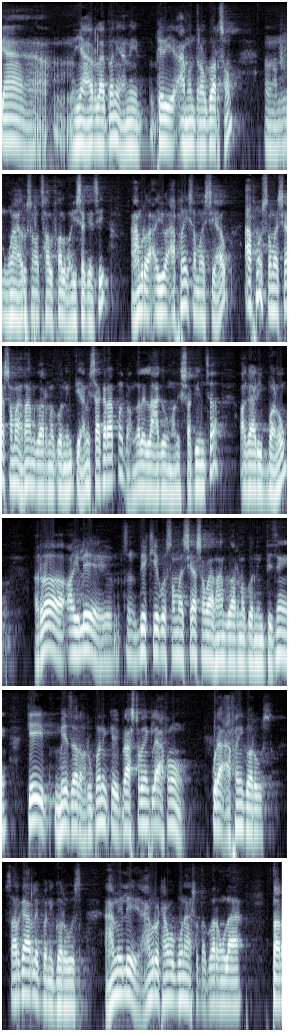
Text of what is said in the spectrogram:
त्यहाँ यहाँहरूलाई पनि हामी फेरि आमन्त्रण गर्छौँ। उहाँहरूसँग छलफल भइसकेपछि हाम्रो यो आफ्नै समस्या हो। आफ्नो समस्या समाधान गर्नको निम्ति हामी सकारात्मक ढङ्गले लाग्यौँ भने सकिन्छ। अगाडि बढौँ। र अहिले देखिएको समस्या समाधान गर्नको निम्ति चाहिँ केही मेजरहरू पनि केही राष्ट्र ब्याङ्कले आफ्नो कुरा आफै गरोस्। सरकारले पनि गरोस्। हामीले हाम्रो ठाउँमा गुनासो त गरौँला तर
